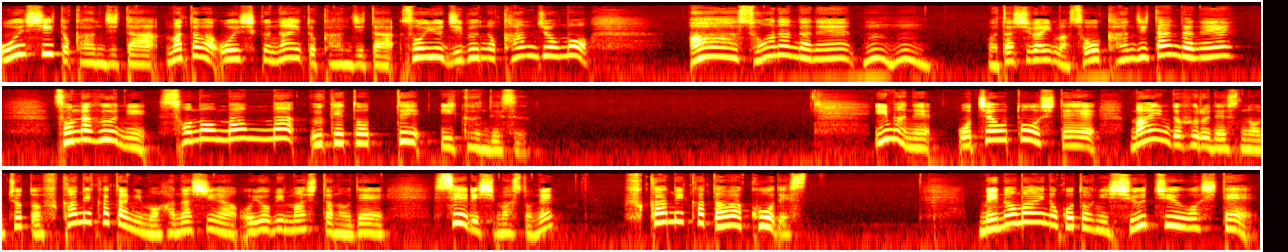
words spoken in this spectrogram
美味しいと感じたまたは美味しくないと感じたそういう自分の感情もああそうなんだね。うんうん。私は今そう感じたんだね。そんな風にそのまんま受け取っていくんです。今ねお茶を通してマインドフルネスのちょっと深め方にも話が及びましたので整理しますとね深め方はこうです。目の前のことに集中をして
